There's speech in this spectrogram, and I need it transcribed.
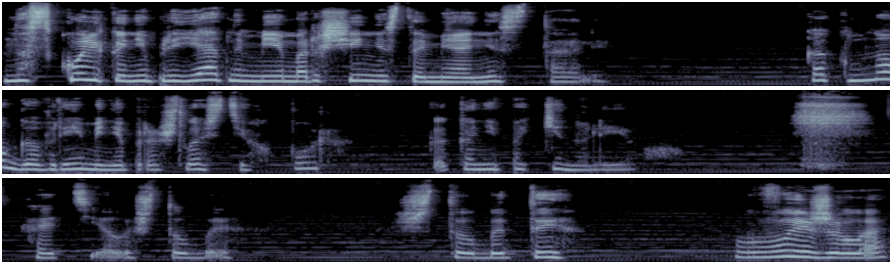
насколько неприятными и морщинистыми они стали. Как много времени прошло с тех пор, как они покинули его. Хотел, чтобы... чтобы ты выжила.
